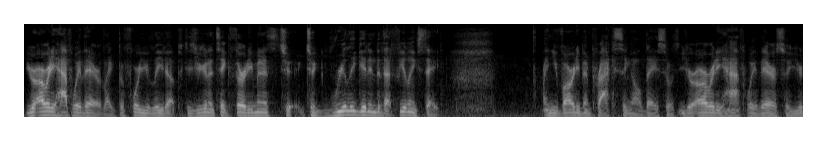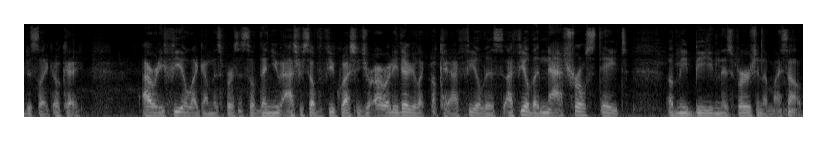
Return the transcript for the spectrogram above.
you're already halfway there, like before you lead up, because you're gonna take 30 minutes to to really get into that feeling state. And you've already been practicing all day. So you're already halfway there. So you're just like, okay, I already feel like I'm this person. So then you ask yourself a few questions. You're already there. You're like, okay, I feel this. I feel the natural state of me being this version of myself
